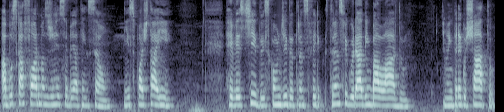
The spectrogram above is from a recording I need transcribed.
a buscar formas de receber atenção. E isso pode estar tá aí, revestido, escondido, transfigurado, embalado, um emprego chato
